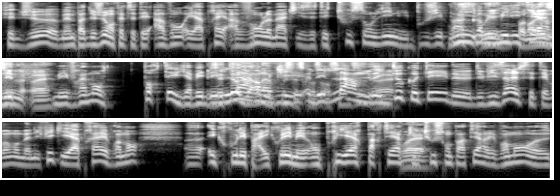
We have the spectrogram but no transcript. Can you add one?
fait de jeu, même pas de jeu, en fait, c'était avant et après, avant le match. Ils étaient tous en ligne, ils bougeaient pas comme militaires. Pendant les mais, mais, vraiment Il y avait des larmes, des larmes des deux côtés du visage. C'était vraiment magnifique. Et après, vraiment, euh, écroulé, pas écroulé, mais en prière par terre, qui touchant par terre, et vraiment euh,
